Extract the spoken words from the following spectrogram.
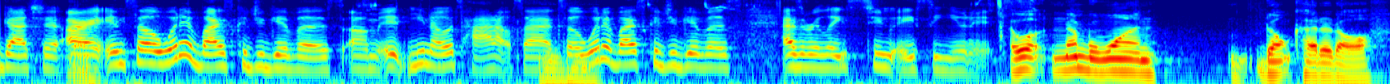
Gotcha. All right. And so, what advice could you give us? Um, it you know it's hot outside. Mm-hmm. So, what advice could you give us as it relates to AC units? Well, number one, don't cut it off.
